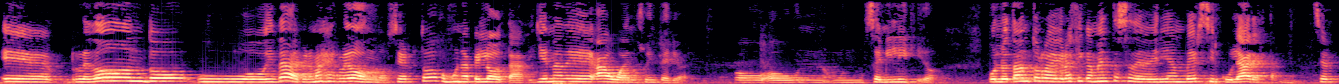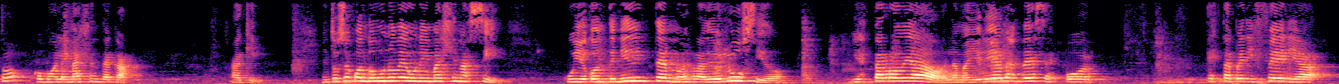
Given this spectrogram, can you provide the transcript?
eh, redondo u ovoidal, pero más es redondo, ¿cierto?, como una pelota llena de agua en su interior o, un, un semilíquido. Por lo tanto, radiográficamente se deberían ver circulares también, ¿cierto? Como la imagen de acá, aquí. Entonces, cuando uno ve una imagen así, cuyo contenido interno es radiolúcido y está rodeado la mayoría de las veces por esta periferia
